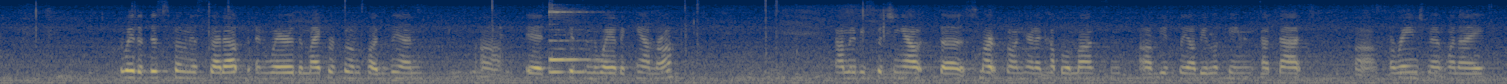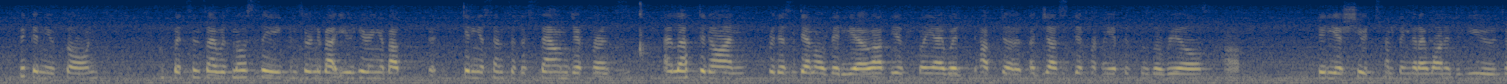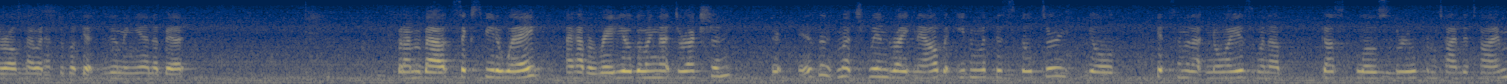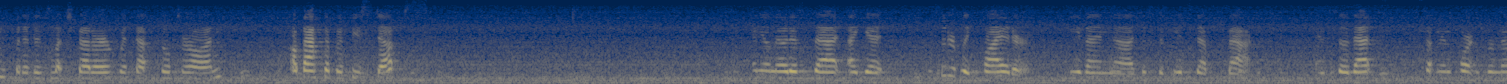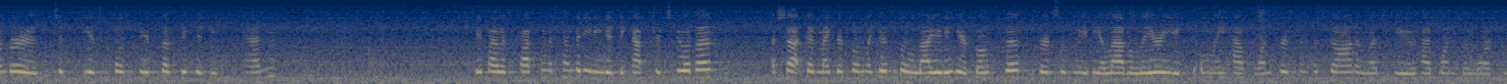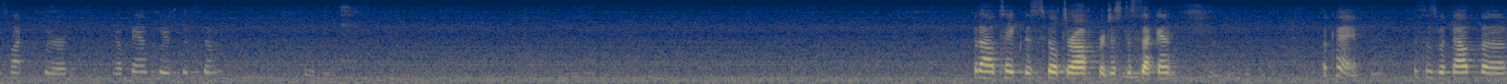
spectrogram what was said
The way that this phone is set up and where the microphone plugs in, um, it gets in the way of the camera. I'm going to be switching out the smartphone here in a couple of months, and obviously I'll be looking at that uh, arrangement when I pick a new phone. but since I was mostly concerned about you hearing about, getting a sense of the sound difference, I left it on for this demo video. Obviously, I would have to adjust differently if this was a real uh, video shoot, something that I wanted to use, or else I would have to look at zooming in a bit. But I'm about six feet away. I have a radio going that direction. There isn't much wind right now, but even with this filter, you'll get some of that noise when a gust blows through from time to time, but it is much better with that filter on. I'll back up a few steps. And you'll notice that I get considerably quieter, even uh, just a few steps back. And so that's something important to remember is to be as close to your subject as you can. If I was talking to somebody and needed to capture two of us, a shotgun microphone like this will allow you to hear both of us versus maybe a lavalier you'd only have one person hooked on unless you had one of the more complex or you know, fancier systems. But I'll take this filter off for just a second. Okay, this is without the,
